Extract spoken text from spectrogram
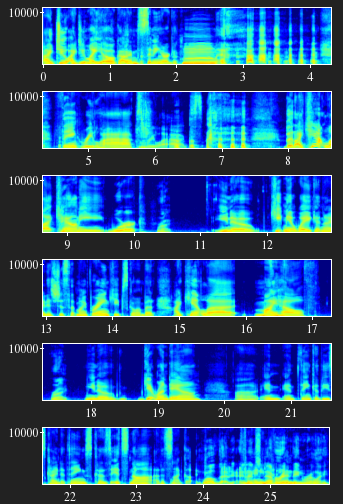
I do. I do my yoga. I'm sitting here. Hmm. Think, relax, relax. but I can't let county work, Right. You know, keep me awake at night. It's just that my brain keeps going. But I can't let my health, Right. you know, get run down. Uh, and and think of these kind of things because it's not that's not good. Well, that, and it's anybody. never ending, really.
